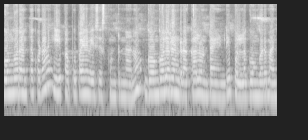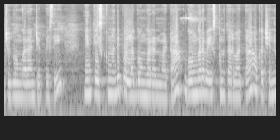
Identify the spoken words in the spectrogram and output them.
గోంగూర అంతా కూడా ఈ పప్పు పైన వేసేసుకుంటున్నాను. గోంగూర రెండు రకాలు ఉంటాయండి. పుల్ల గోంగూర మంచి గోంగూర అని చెప్పేసి నేను తీసుకున్నది పుల్ల గోంగూర అనమాట గోంగూర వేసుకున్న తర్వాత ఒక చిన్న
